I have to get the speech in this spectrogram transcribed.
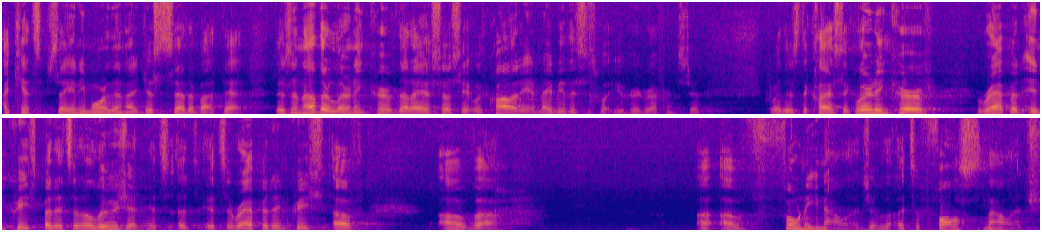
I can't say any more than I just said about that. There's another learning curve that I associate with quality, and maybe this is what you heard reference to, where there's the classic learning curve, rapid increase, but it's an illusion. It's, it's, it's a rapid increase of, of, uh, uh of phony knowledge, of, it's a false knowledge.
